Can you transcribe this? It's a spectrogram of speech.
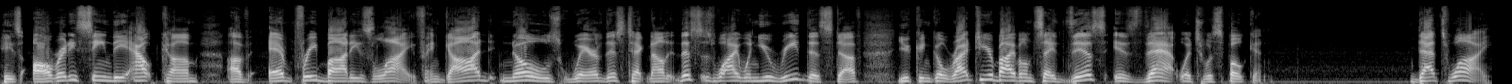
he's already seen the outcome of everybody's life and god knows where this technology this is why when you read this stuff you can go right to your bible and say this is that which was spoken That's why.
